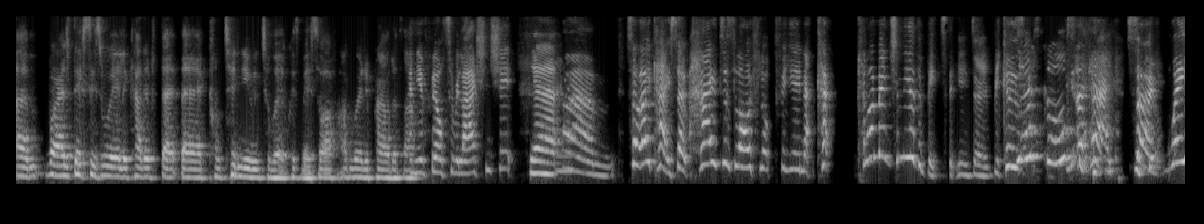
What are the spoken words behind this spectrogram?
Um, whereas this is really kind of they're, they're continuing to work with me, so I'm really proud of that. And you've built a relationship. Yeah. Um, so okay, so how does life look for you now? Can, can I mention the other bits that you do? Because yes, of course. okay, so we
